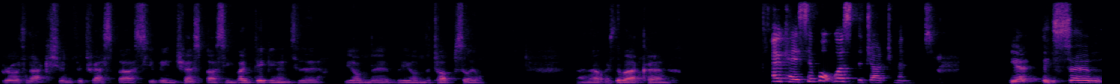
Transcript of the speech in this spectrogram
brought an action for trespass. You've been trespassing by digging into the beyond the beyond the topsoil, and that was the background. Okay, so what was the judgment? Yeah, it's um,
